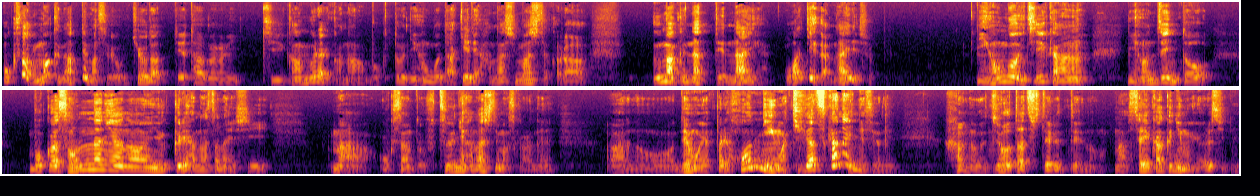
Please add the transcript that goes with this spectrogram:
奥さん上手くなってますよ。今日だって多分1時間ぐらいかな。僕と日本語だけで話しましたから上手くなってないわけがないでしょ。日本語1時間日本人と僕はそんなにあのゆっくり話さないしまあ奥さんと普通に話してますからね。あのでもやっぱり本人は気が付かないんですよね。あの上達してるっていうのまあ性格にもよるしね。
